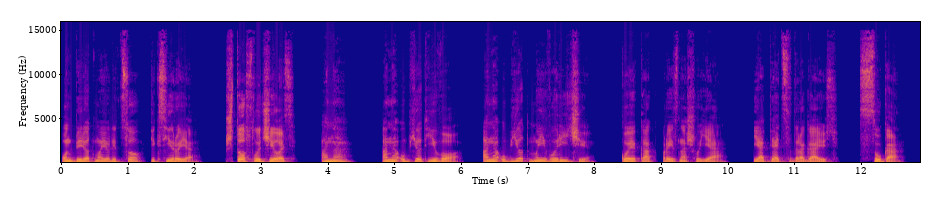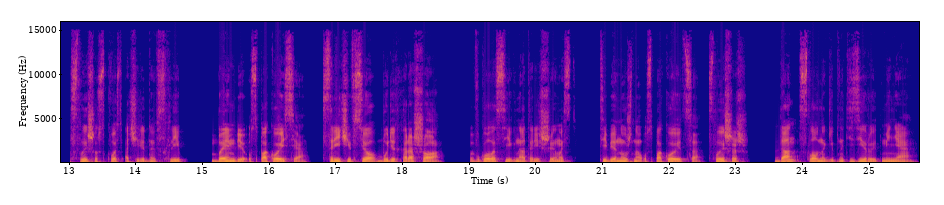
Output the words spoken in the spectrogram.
Он берет мое лицо, фиксируя. «Что случилось?» «Она. Она убьет его. Она убьет моего Ричи». Кое-как произношу я. И опять содрогаюсь. «Сука!» Слышу сквозь очередной всхлип. «Бэмби, успокойся. С Ричи все будет хорошо». В голосе Игната решимость. «Тебе нужно успокоиться, слышишь?» Дан словно гипнотизирует меня.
